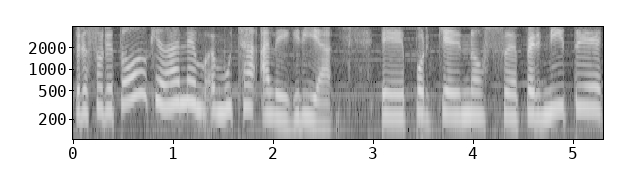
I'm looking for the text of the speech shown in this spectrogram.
pero sobre todo que dan eh, mucha alegría, eh, porque nos permite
